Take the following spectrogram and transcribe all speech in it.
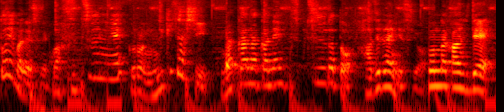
例えばですね、まあ普通にね、この抜き出し、なかなかね、普通だと外れないんですよ。こんな感じで、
